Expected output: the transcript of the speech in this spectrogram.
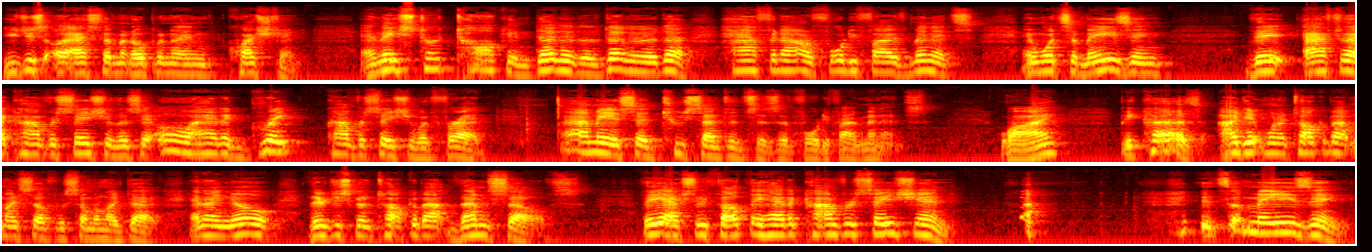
you just ask them an open ended question. And they start talking, da da da da da da, half an hour, 45 minutes. And what's amazing, they after that conversation, they say, Oh, I had a great conversation with Fred. I may have said two sentences in 45 minutes. Why? Because I didn't want to talk about myself with someone like that. And I know they're just going to talk about themselves. They actually thought they had a conversation. it's amazing.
